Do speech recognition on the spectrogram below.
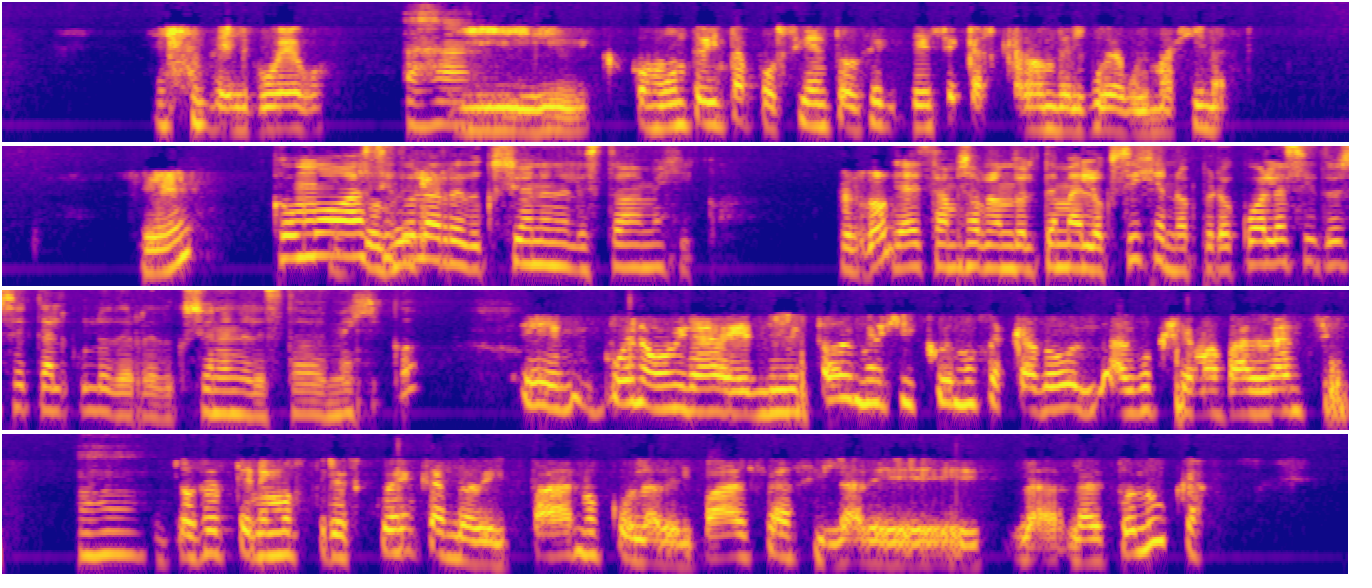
del huevo Ajá. y como un 30% de de ese cascarón del huevo, imagínate. ¿Sí? ¿Cómo ha sido la reducción en el Estado de México? ¿Perdón? Ya estamos hablando del tema del oxígeno, pero ¿cuál ha sido ese cálculo de reducción en el Estado de México? Eh, bueno, mira, en el Estado de México hemos sacado algo que se llama balance. Entonces tenemos tres cuencas, la del Pánuco, la del Balsas y la de la, la de Toluca.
